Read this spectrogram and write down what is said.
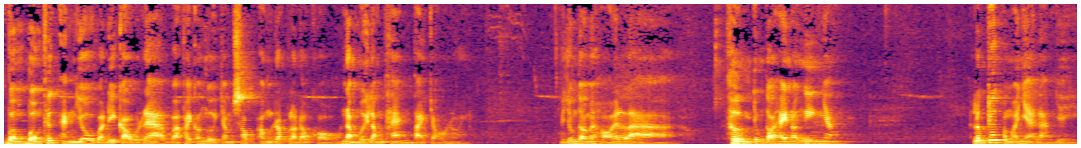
Bơm bơm thức ăn vô và đi cầu ra và phải có người chăm sóc. Ông rất là đau khổ, nằm 15 tháng tại chỗ rồi. Thì chúng tôi mới hỏi là, thường chúng tôi hay nói nguyên nhân lúc trước ông ở nhà làm gì?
